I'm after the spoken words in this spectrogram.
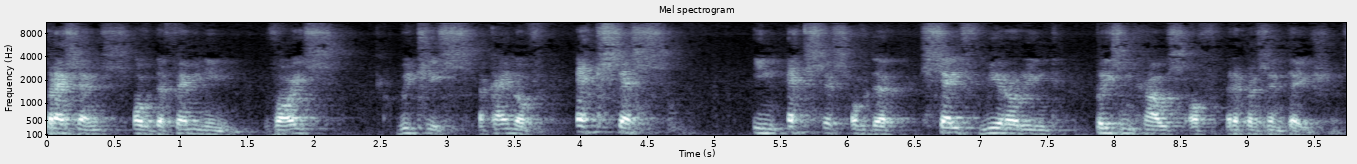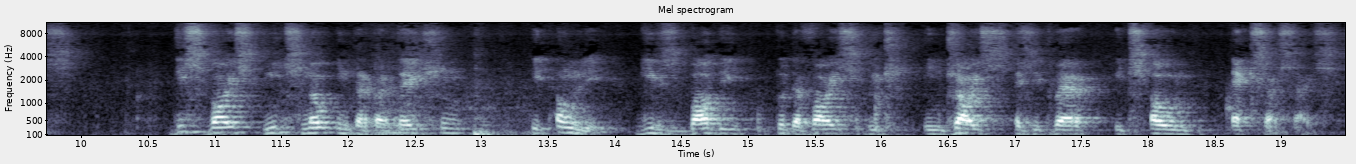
presence of the feminine voice, which is a kind of excess in excess of the self-mirroring prison house of representations. This voice needs no interpretation It only gives body to the voice which enjoys, as it were, its own exercise.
